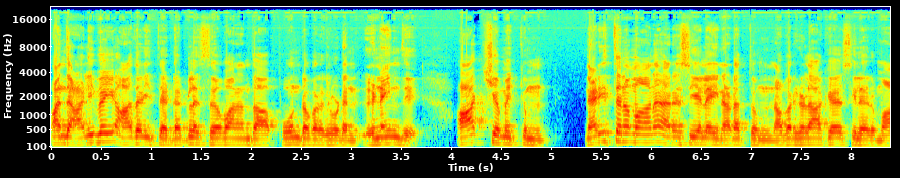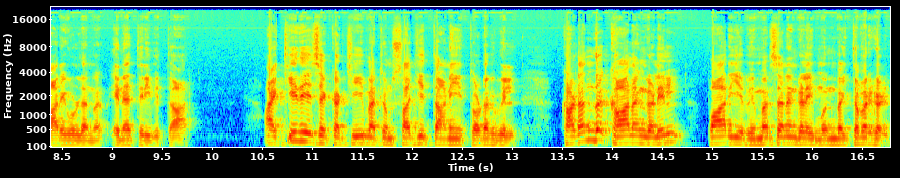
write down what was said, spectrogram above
அந்த அழிவை ஆதரித்த டக்ளஸ் சேவானந்தா போன்றவர்களுடன் இணைந்து ஆட்சி அமைக்கும் நரித்தனமான அரசியலை நடத்தும் நபர்களாக சிலர் மாறியுள்ளனர் என தெரிவித்தார். ஐக்கிய தேச கட்சி மற்றும் சஜித் அணி தொடர்பில் கடந்த காலங்களில் பாரிய விமர்சனங்களை முன்வைத்தவர்கள்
